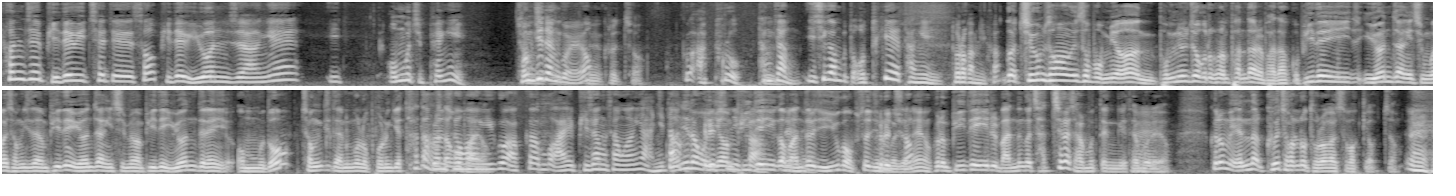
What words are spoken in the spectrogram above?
현재 비대위 체제에서 비대위원장의 이 업무 집행이 정지된 거예요. 네, 그렇죠. 그 앞으로 당장 음. 이 시간부터 어떻게 당이 돌아갑니까? 그러니까 지금 상황에서 보면 법률적으로 그런 판단을 받았고 비대위원장이 직무가 정지되면 비대위원장이 지명한 비대위원들의 업무도 정지되는 걸로 보는 게 타당하다고 그런 상황이고 봐요. 아까 뭐 아예 비상 상황이 아니다. 아니라고 얘기하면 비대위가 만들어질 이유가 없어지는 그렇죠? 거잖아요. 그럼 비대위를 만든 것 자체가 잘못된 게 돼버려요. 네. 그러면 옛날 그 전로 돌아갈 수밖에 없죠. 네.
